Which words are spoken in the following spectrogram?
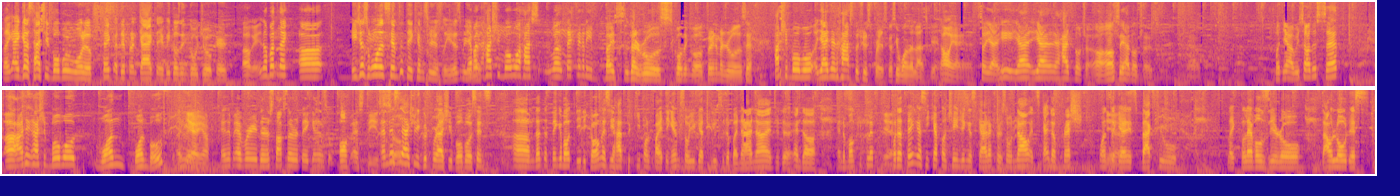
Like, I guess Hashibobo would have picked a different character if he doesn't go Joker. Okay. No, but like, uh, He just wants him to take him seriously. That's yeah, but. Hashibobo has, well, technically, by the rules, quote unquote, tournament rules, uh, Hashibobo, Yan Yan has to choose first because he won the last game. oh, yeah, yeah. So yeah, he Yan, Yan had no choice. Uh, honestly, had no choice. Yeah. But yeah, we saw this set. Uh, I think Hashibobo won won both. Yeah, yeah. And if ever their stocks that are taken is off SDs. And this is actually good for Hashibobo since um, that the thing about Diddy Kong is you have to keep on fighting him so you get used to the banana and to the and the and the monkey flip. Yeah. But the thing is he kept on changing his character, so now it's kind of fresh. Once Yeah. again, it's back to like level zero. Download is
